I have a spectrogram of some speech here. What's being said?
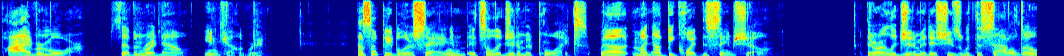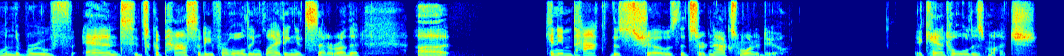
five or more, seven right now in Calgary. Now, some people are saying, and it's a legitimate point, well, it might not be quite the same show. There are legitimate issues with the Saddledome and the roof and its capacity for holding lighting, et cetera, that uh, can impact the shows that certain acts want to do. It can't hold as much.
